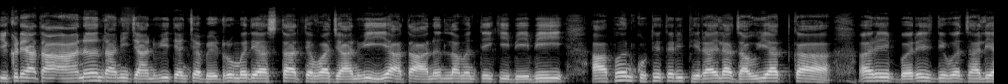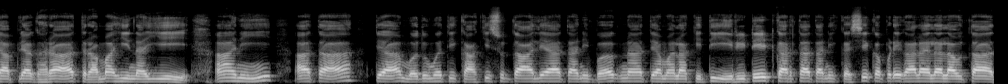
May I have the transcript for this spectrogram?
इकडे आता आनंद आणि जान्हवी त्यांच्या बेडरूममध्ये असतात. तेव्हा जान्हवी आता आनंदला म्हणते की बेबी आपण कुठेतरी फिरायला जाऊयात का? अरे बरेच दिवस झाले आपल्या घरात रमाही नाही आणि आता त्या मधुमती काकीसुद्धा आल्यात. आणि बघ ना त्या मला किती इरिटेट करतात आणि कसे कपडे घालायला लावतात.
